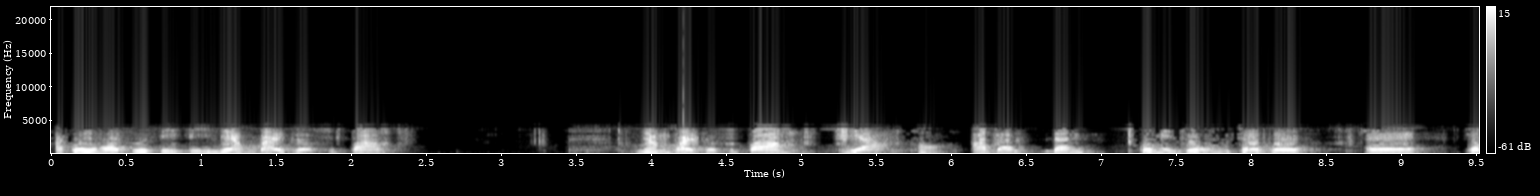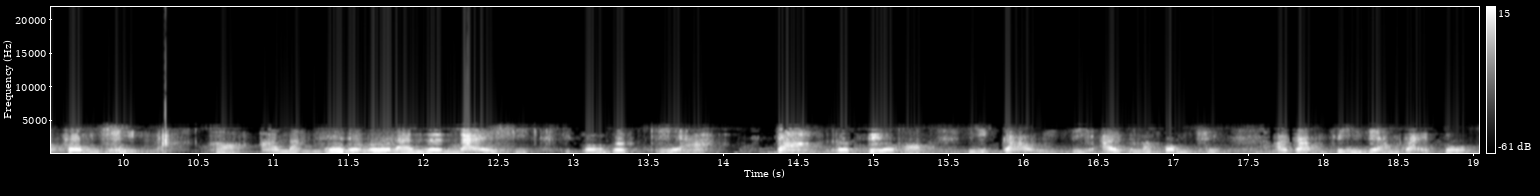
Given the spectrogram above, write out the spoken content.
阿，规划湿地第两百九十八，两百九十八甲，吼、啊，咱咱国民政府叫做诶叫公顷啦，吼、啊，人迄个荷兰人来是是讲做甲。大就对吼，以甲为底，爱这么公顷，啊，港币两百多，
